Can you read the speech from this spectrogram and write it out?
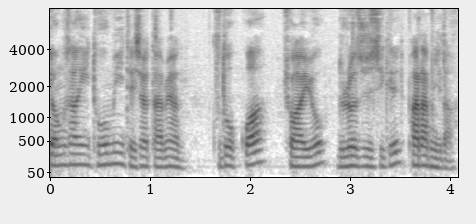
영상이 도움이 되셨다면 구독과 좋아요 눌러주시길 바랍니다.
